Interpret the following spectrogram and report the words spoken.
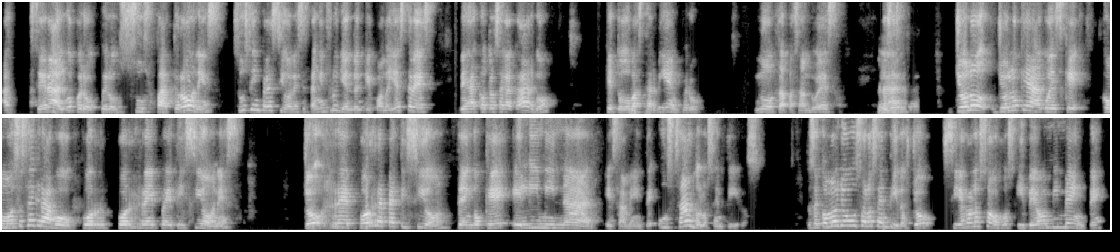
hacer algo, pero, pero sus patrones, sus impresiones están influyendo en que cuando hay estrés, deja que otro se haga cargo, que todo va a estar bien, pero no está pasando eso. Entonces, yo, lo, yo lo que hago es que, como eso se grabó por, por repeticiones, yo por repetición tengo que eliminar esa mente usando los sentidos. Entonces, ¿cómo yo uso los sentidos? Yo cierro los ojos y veo en mi mente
